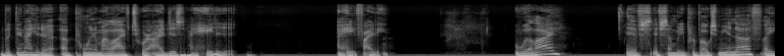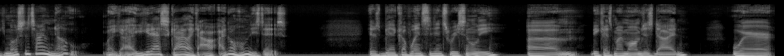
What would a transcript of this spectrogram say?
But then I hit a, a point in my life to where I just I hated it. I hate fighting. Will I? If if somebody provokes me enough, like most of the time, no. Like I, you could ask Sky, like I, I go home these days. There's been a couple incidents recently um, because my mom just died, where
